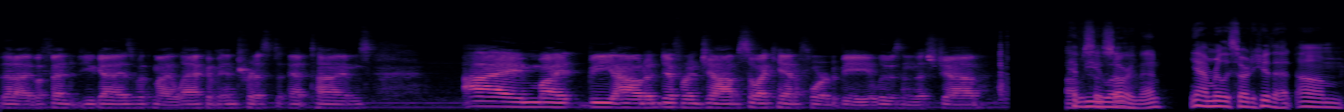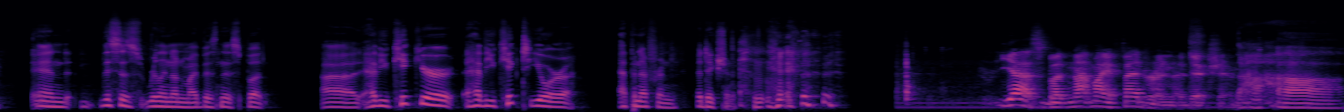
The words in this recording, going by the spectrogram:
that I've offended you guys with my lack of interest at times. I might be out a different job, so I can't afford to be losing this job. I'm Have so you, uh, sorry, man. Yeah, I'm really sorry to hear that. Um, and this is really none of my business, but uh, have you kicked your have you kicked your epinephrine addiction? Yes, but not my ephedrine addiction. Ah, Ah.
